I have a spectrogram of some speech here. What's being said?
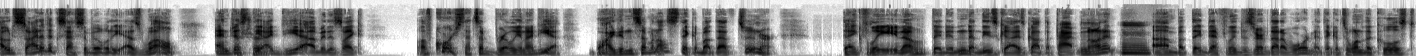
outside of accessibility as well. And just the idea of it is like, well, of course, that's a brilliant idea. Why didn't someone else think about that sooner? Thankfully, you know, they didn't, and these guys got the patent on it. Mm. Um, but they definitely deserve that award. And I think it's one of the coolest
